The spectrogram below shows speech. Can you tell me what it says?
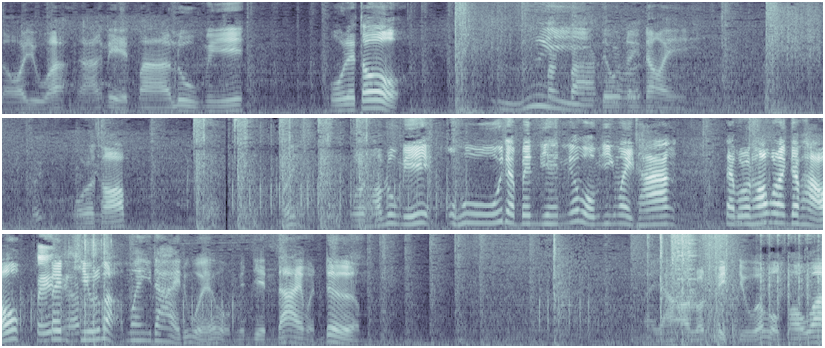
รออยู่ฮะง้างเนตมาลูกนี้โอเรโต้อุ้ยโดนหน่อยเฮ้ยๆโมโรท็อปเฮ้ยโมโรท็อปลูกนี้โอ้โหแต่เป็นเย็นครับผมยิงมาอีกทาง แต่โมโรท็อปกำลังจะเผาเป๊ะเป็นครับ คิวหรือเปล่าไม่ได้ด้วยครับผมเป็นเย็นได้เหมือนเดิมพ ยายามเอารถติดอยู่ครับผมเพราะว่า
